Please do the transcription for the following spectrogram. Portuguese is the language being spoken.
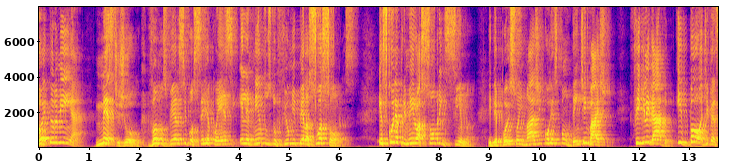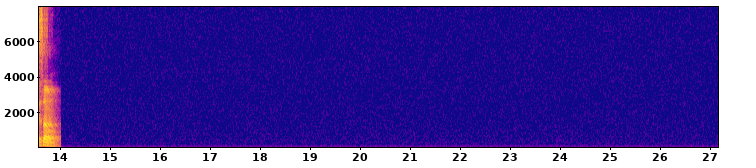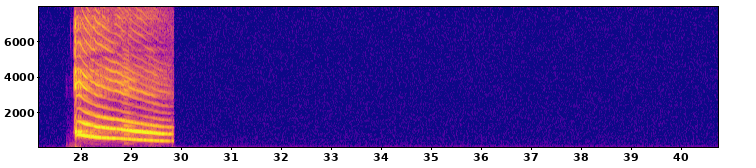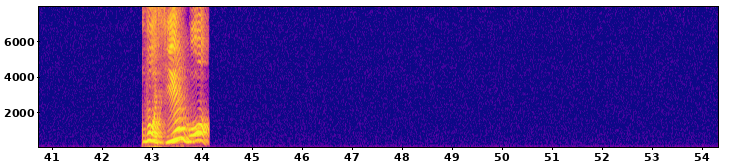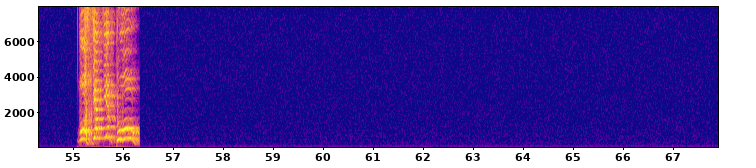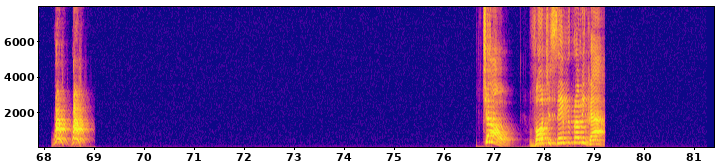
Oi, turminha! Neste jogo, vamos ver se você reconhece elementos do filme pelas suas sombras. Escolha primeiro a sombra em cima e depois sua imagem correspondente embaixo. Fique ligado e boa diversão! Você errou! Você Tchau! Volte sempre para brincar!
